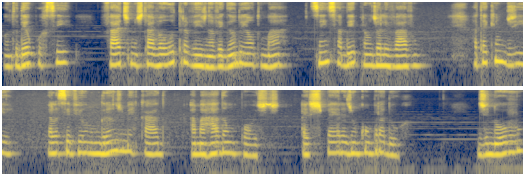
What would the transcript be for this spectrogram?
Quando deu por si, Fátima estava outra vez navegando em alto mar, sem saber para onde a levavam, até que um dia ela se viu num grande mercado, amarrada a um poste, à espera de um comprador. De novo,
